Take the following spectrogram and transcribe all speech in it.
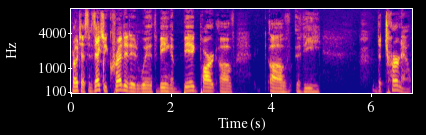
protest, and it's actually credited with being a big part of of the the turnout.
